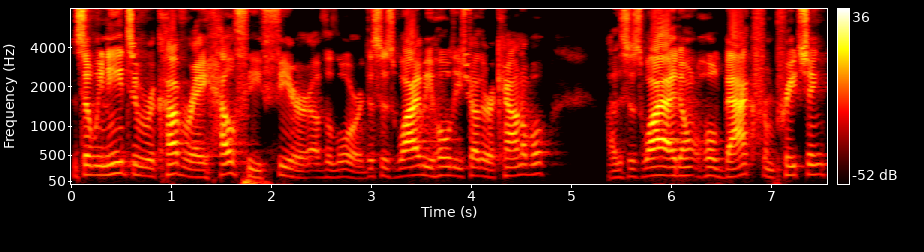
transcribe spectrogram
And so we need to recover a healthy fear of the Lord. This is why we hold each other accountable. Uh, this is why I don't hold back from preaching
